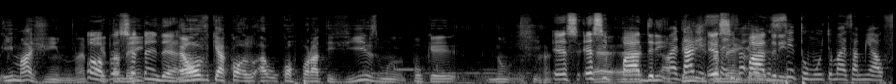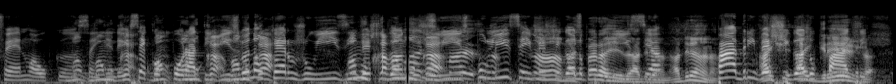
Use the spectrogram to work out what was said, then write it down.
imagino, né? Porque oh, também é óbvio que a, a, o corporativismo, porque não, né? esse, esse é, é padre. Mas dá licença, esse padre. Eu sinto muito, mas a minha fé não alcança, vamos, entendeu? Isso é corporativismo. Vamos, vamos, eu não quero juiz investigando juiz, polícia investigando não, polícia. Aí, Adriana, Adriana, padre investigando a, a igreja, padre.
